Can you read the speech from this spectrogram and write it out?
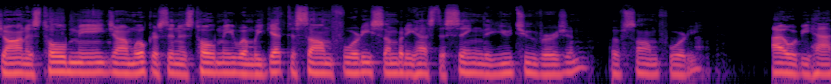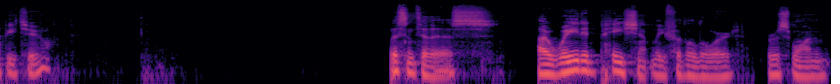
John has told me, John Wilkerson has told me when we get to Psalm 40, somebody has to sing the U2 version of Psalm 40. I would be happy to. Listen to this. I waited patiently for the Lord, verse 1,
